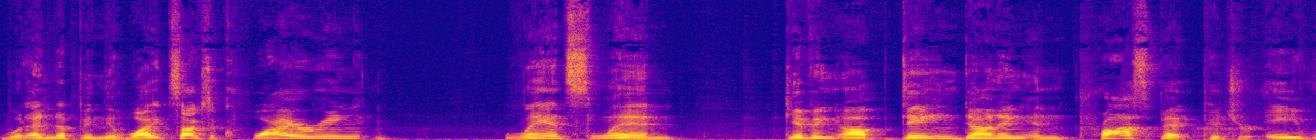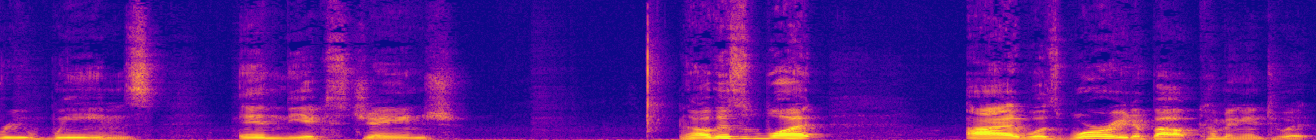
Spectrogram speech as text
would end up in the White Sox acquiring Lance Lynn, giving up Dane Dunning and prospect pitcher Avery Weems in the exchange. Now, this is what I was worried about coming into it.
